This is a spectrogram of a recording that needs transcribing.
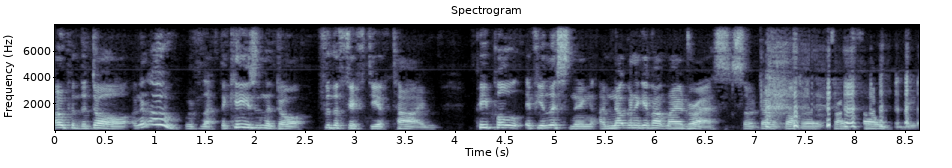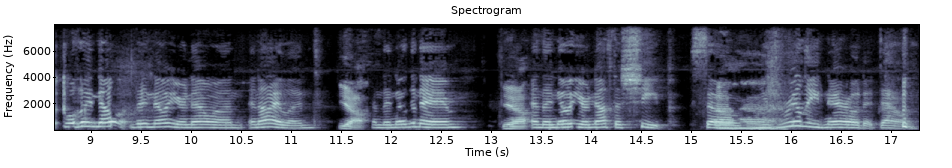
opened the door, and then, oh, we've left the keys in the door for the 50th time. People, if you're listening, I'm not going to give out my address, so don't bother trying to find me. Well, they know they know you're now on an island, Yeah, and they know the name, yeah. and they know you're not the sheep. So Uh. you've really narrowed it down.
